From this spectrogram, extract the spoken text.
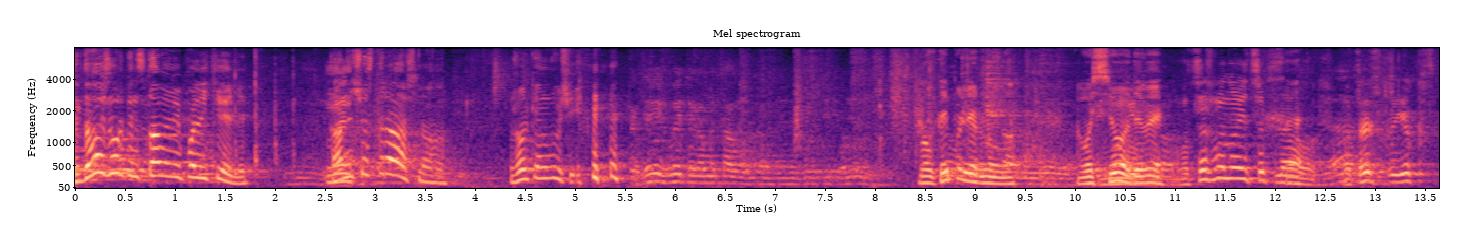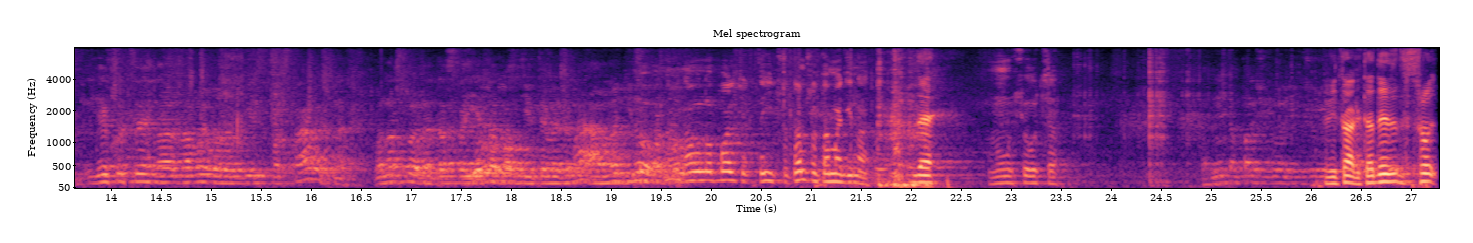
Так давай Жоркін ставимо і полетіли. Та нічого страшного. Жоркін лучший. Так де їх витера металу, типу, ну, Болти полірнуло. Ось все, диви. Оце ж воно і цепляло. Оце ж як, як оце на, на виворот віз поставиш, воно ж теж достає до болтів, ти вижимаєш, а воно дійсно. Ну, воно пальчик стоїть, що там, що там одинаково. Де? Ну, все оце. Віталь, та де що?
